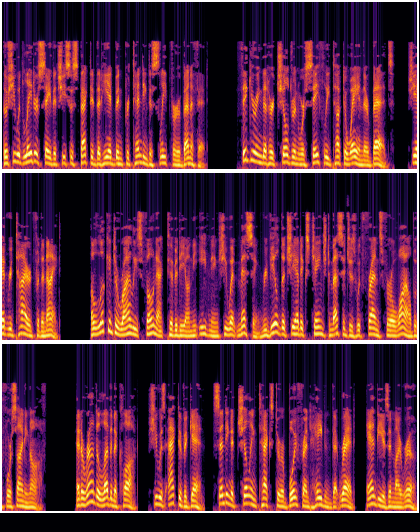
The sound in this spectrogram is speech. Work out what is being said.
though she would later say that she suspected that he had been pretending to sleep for her benefit. Figuring that her children were safely tucked away in their beds, she had retired for the night. A look into Riley's phone activity on the evening she went missing revealed that she had exchanged messages with friends for a while before signing off. At around 11 o'clock, she was active again, sending a chilling text to her boyfriend Hayden that read, Andy is in my room.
